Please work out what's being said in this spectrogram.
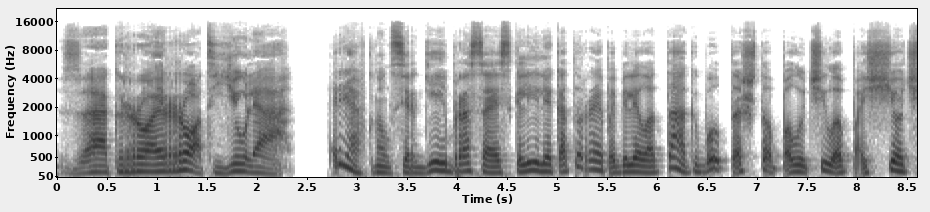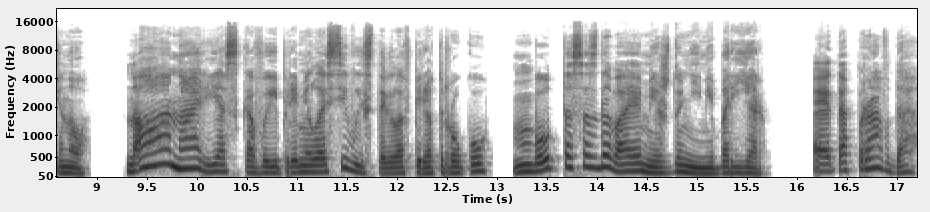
«Закрой рот, Юля!» — рявкнул Сергей, бросаясь к Лиле, которая побелела так, будто что получила пощечину. Но она резко выпрямилась и выставила вперед руку, будто создавая между ними барьер. «Это правда?»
